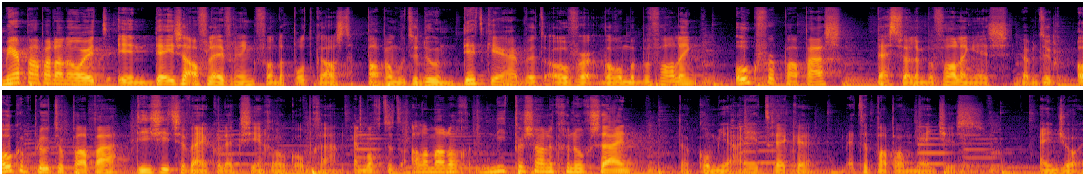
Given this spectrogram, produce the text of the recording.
Meer papa dan ooit in deze aflevering van de podcast Papa Moeten Doen. Dit keer hebben we het over waarom een bevalling ook voor papa's best wel een bevalling is. We hebben natuurlijk ook een ploeterpapa, die ziet zijn wijncollectie in rook opgaan. En mocht het allemaal nog niet persoonlijk genoeg zijn, dan kom je aan je trekken met de papa momentjes. Enjoy.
